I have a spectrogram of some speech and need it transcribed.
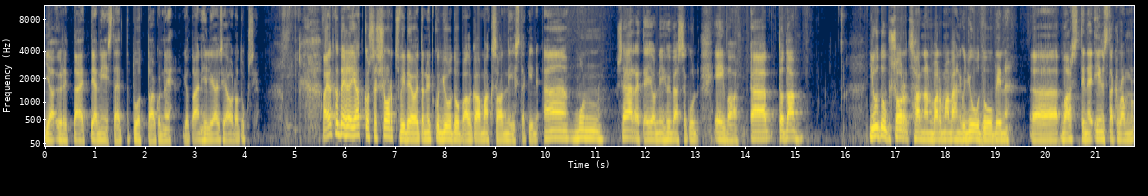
ja yrittää etsiä niistä, että tuottaako ne jotain hiljaisia odotuksia. Aiotko tehdä jatkossa shorts-videoita nyt, kun YouTube alkaa maksaa niistäkin? Ää, mun sääret ei ole niin hyvässä kuin, ei vaan. Ää, tota, YouTube Shortshan on varmaan vähän niin kuin YouTuben vastine Instagram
